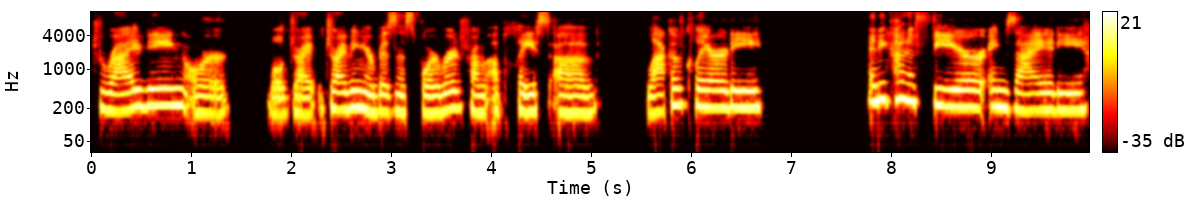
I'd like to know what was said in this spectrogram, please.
driving or well, drive, driving your business forward from a place of lack of clarity, any kind of fear, anxiety,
